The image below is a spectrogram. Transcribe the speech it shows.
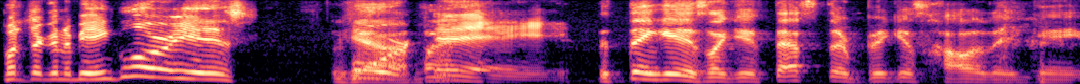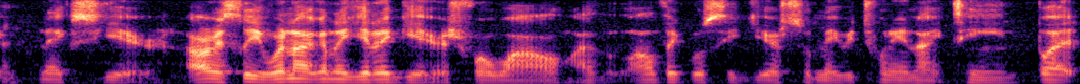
but they're going to be inglorious. Yeah, 4K. the thing is, like, if that's their biggest holiday game next year, obviously we're not going to get a Gears for a while. I, I don't think we'll see Gears till maybe 2019. But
